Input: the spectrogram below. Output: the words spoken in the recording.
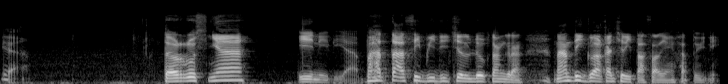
Ya. Terusnya ini dia batasi BD Ciledug Tangerang. Nanti gue akan cerita soal yang satu ini.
